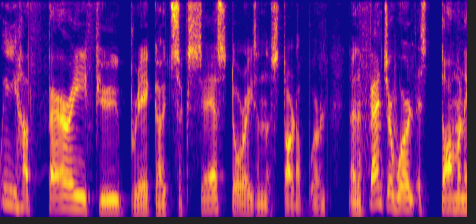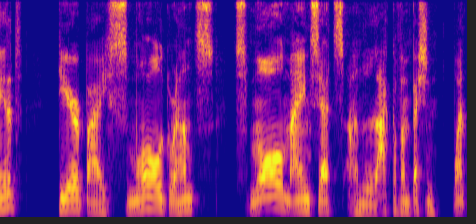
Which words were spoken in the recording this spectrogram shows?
We have very few breakout success stories in the startup world. Now, the venture world is dominated here by small grants, small mindsets, and lack of ambition. When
